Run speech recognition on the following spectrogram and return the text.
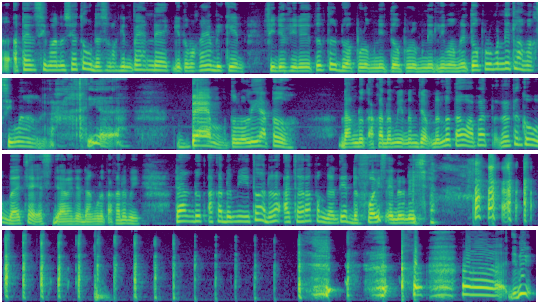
uh, atensi manusia tuh udah semakin pendek gitu makanya bikin video-video YouTube tuh 20 menit 20 menit 5 menit 20 menit lah maksimal iya yeah. Bam tuh lo lihat tuh. Dangdut Academy 6 jam. Dan lo tahu apa? Ternyata gue membaca ya sejarahnya Dangdut Academy Dangdut Academy itu adalah acara penggantian The Voice Indonesia. Jadi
